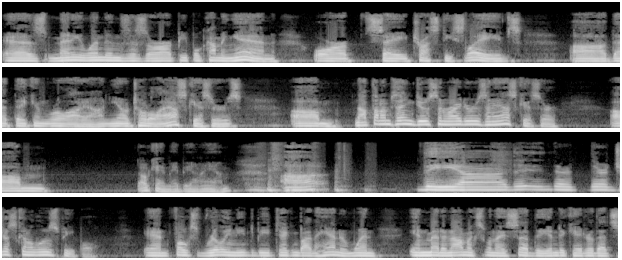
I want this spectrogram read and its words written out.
as many Lindens as there are people coming in, or say trusty slaves, uh, that they can rely on. You know, total ass kissers. Um, not that I'm saying Dusan Writer is an ass kisser. Um, okay, maybe I am. Uh, the, uh, the, they're they're just going to lose people, and folks really need to be taken by the hand. And when in Metanomics, when they said the indicator that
